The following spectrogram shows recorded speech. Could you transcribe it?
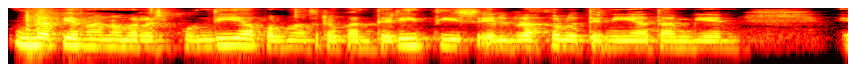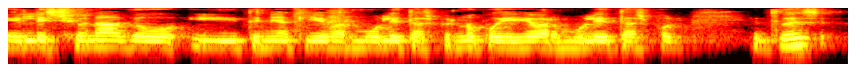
una pierna no me respondía por una trochanteritis, el brazo lo tenía también eh, lesionado y tenía que llevar muletas, pero no podía llevar muletas. Por... Entonces,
